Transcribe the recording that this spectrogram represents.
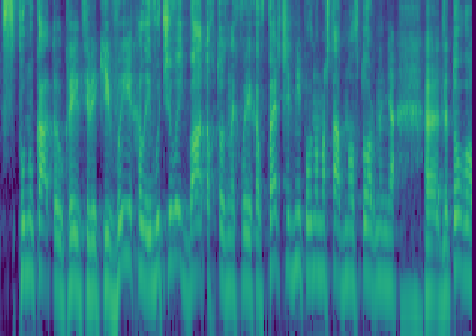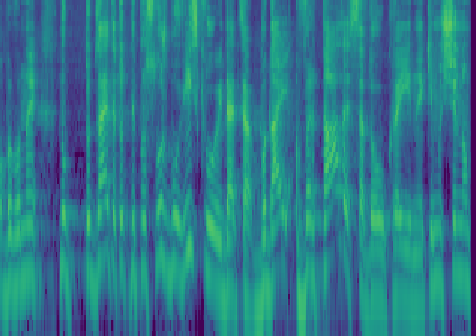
спонукати українців, які виїхали, і вочевидь багато хто з них виїхав в перші дні повномасштабного вторгнення, е, для того, аби вони ну тут знаєте, тут не про службу війську йдеться, бодай верталися до України, якимось чином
